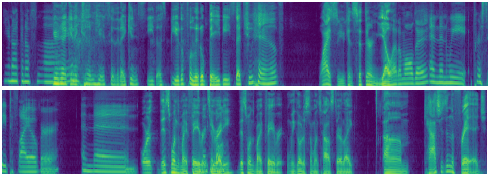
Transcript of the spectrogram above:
You're not going to fly. You're not going to come here so that I can see those beautiful little babies that you have. Why? So you can sit there and yell at them all day? And then we proceed to fly over. And then Or this one's my favorite. You ready? This one's my favorite. When we go to someone's house, they're like, um, cash is in the fridge.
